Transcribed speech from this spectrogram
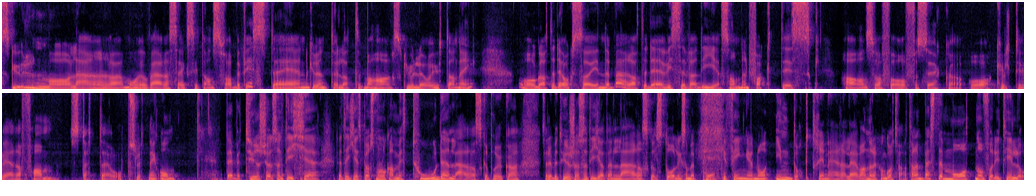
skolen må lærere må jo være seg sitt ansvar bevisst. Det er en grunn til at vi har skole og utdanning. Og at det også innebærer at det er visse verdier som en faktisk har ansvar for å forsøke å kultivere fram støtte og oppslutning om. Det betyr selvsagt ikke Dette er ikke et spørsmål om hva metode en lærer skal bruke. så Det betyr selvsagt ikke at en lærer skal stå liksom med pekefingeren og indoktrinere elevene. Det kan godt være at den beste måten å få de til å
